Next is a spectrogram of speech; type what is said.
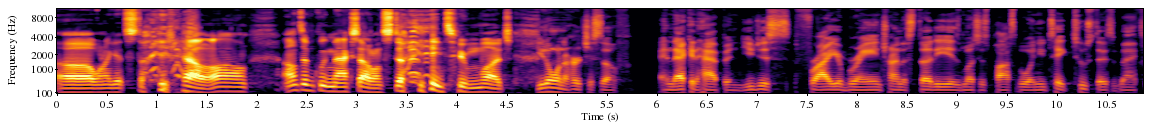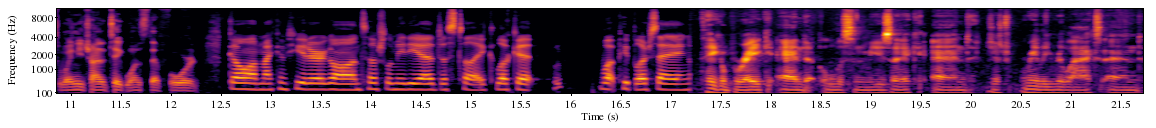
Uh, when I get studied out, I don't, I don't typically max out on studying too much. You don't want to hurt yourself, and that can happen. You just fry your brain trying to study as much as possible, and you take two steps back So when you're trying to take one step forward. Go on my computer, go on social media just to like look at what people are saying. Take a break and listen to music and just really relax and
